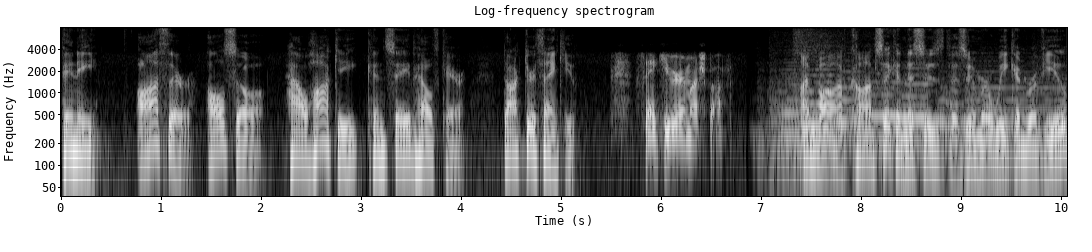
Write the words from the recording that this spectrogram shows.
Pinney, author also, How Hockey Can Save Healthcare. Doctor, thank you. Thank you very much, Bob. I'm Bob Komsic, and this is the Zoomer Week in Review.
